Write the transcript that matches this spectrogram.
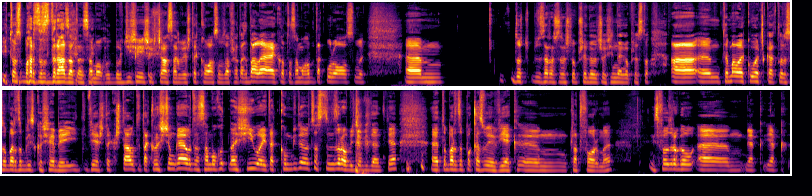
I to bardzo zdradza ten samochód, bo w dzisiejszych czasach, wiesz, te koła są zawsze tak daleko, te samochody tak urosły. Em, do, zaraz zresztą przejdę do czegoś innego przez to. A em, te małe kółeczka, które są bardzo blisko siebie i wiesz, te kształty tak rozciągają ten samochód na siłę i tak kombinują, co z tym zrobić ewidentnie. E, to bardzo pokazuje wiek em, platformy. I swoją drogą, em, jak, jak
